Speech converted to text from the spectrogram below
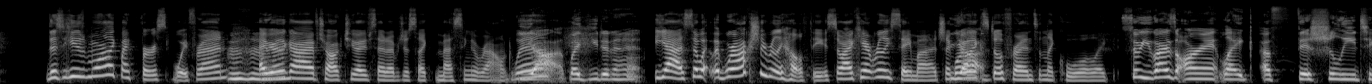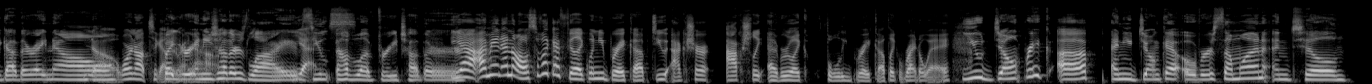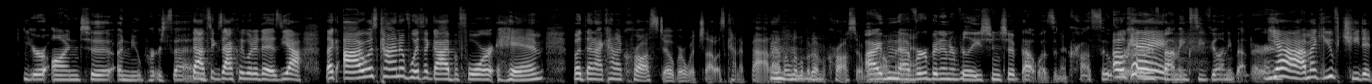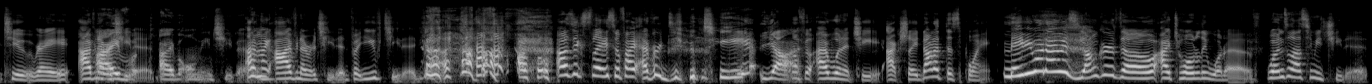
this. He's more like my first boyfriend. Mhm. Every other guy I've talked to, I've said I've just like messing around with. Yeah. Like you didn't. Yeah. So we're actually really healthy. So I can't really say much. Like, we're like still friends and like cool. Like, So you guys aren't like officially together right now. no, we're not together. But you're right in now. each other's lives. Yes. You have love for each other. Yeah, I mean, and also like I feel like when you break up, do you actually actually ever like fully break up like right away? You don't break up and you don't get over someone until you're on to a new person. That's exactly what it is. Yeah, like I was kind of with a guy before him, but then I kind of crossed over, which that was kind of bad. I had a little bit of a mm-hmm. crossover. I've moment. never been in a relationship that wasn't a crossover. Okay. If that makes you feel any better. Yeah, I'm like you've cheated too, right? I've never I've, cheated. I've only cheated. I'm like I've never cheated, but you've cheated. Yeah. I was like, Slay. So if I ever do cheat, I yeah. don't feel I wouldn't cheat. Actually, not at this point. Maybe when I was younger, though, I totally would have. When's the last time you cheated?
